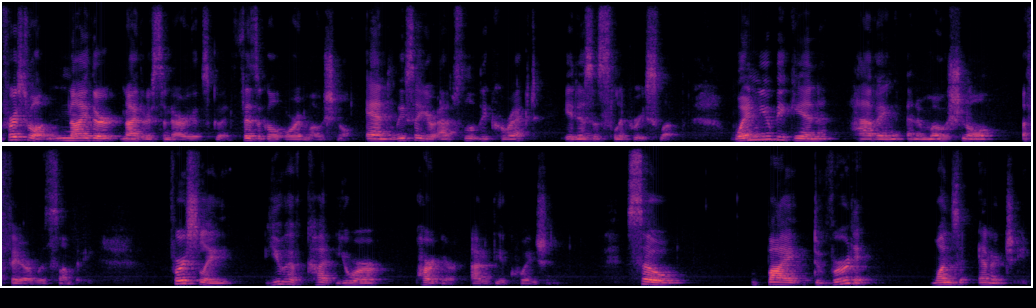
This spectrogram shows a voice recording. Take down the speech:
first of all, neither neither scenario is good, physical or emotional. And Lisa, you're absolutely correct. It is a slippery slope. When you begin having an emotional affair with somebody, firstly, you have cut your partner out of the equation. So by diverting one's energy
